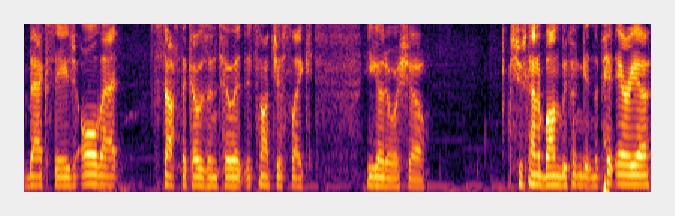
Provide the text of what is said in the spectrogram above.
backstage, all that stuff that goes into it. It's not just like you go to a show. She was kind of bummed we couldn't get in the pit area.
